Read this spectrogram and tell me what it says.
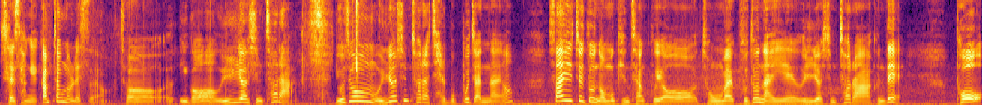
세상에 깜짝 놀랐어요. 저 이거 을려심 철화 요즘 을려심 철화 잘못 보지 않나요? 사이즈도 너무 괜찮고요. 정말 굳은 아이의 을려심 철아. 근데 더,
